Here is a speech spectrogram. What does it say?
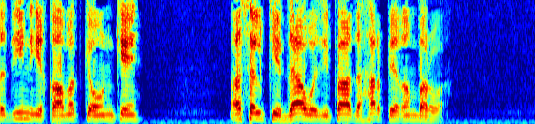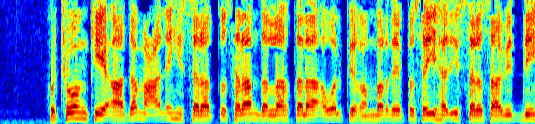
د دین اقامت کوونکی اصل کې دا وظیفه د هر پیغمبر وه خو چون کې آدم علیه السلام د الله تعالی اول پیغمبر دی په صحیح حدیث سره ثابت دی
